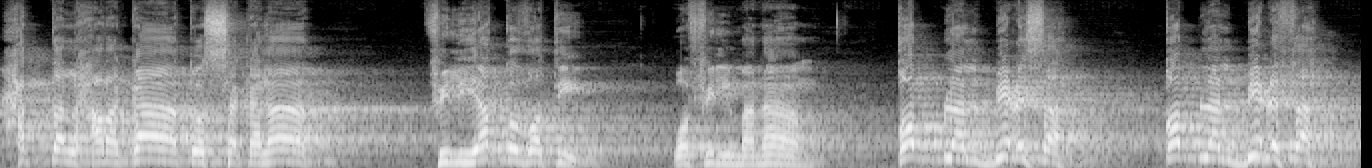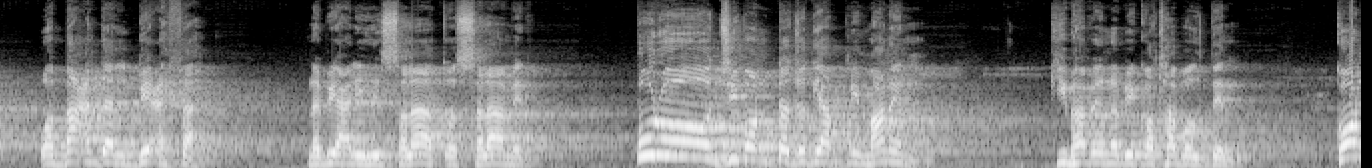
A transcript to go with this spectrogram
حتى الحركات والسكنات في اليقظة وفي المنام قبل البعثة قبل البعثة ও বাদাল বেআসা, নবী আলিহি সালামের পুরো জীবনটা যদি আপনি মানেন, কীভাবে নবী কথা বলতেন, কোন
